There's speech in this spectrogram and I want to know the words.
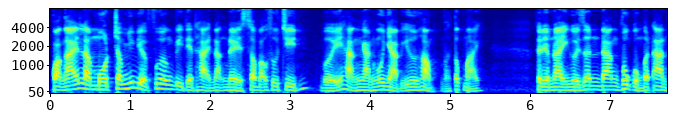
Quảng Ngãi là một trong những địa phương bị thiệt hại nặng nề sau bão số 9 với hàng ngàn ngôi nhà bị hư hỏng và tốc mái. Thời điểm này, người dân đang vô cùng bất an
